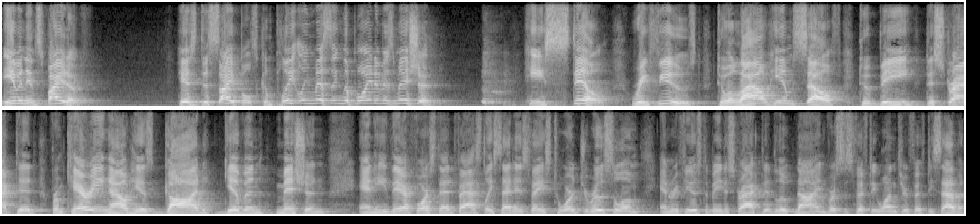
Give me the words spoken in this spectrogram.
even in spite of his disciples, completely missing the point of his mission, he still refused to allow himself to be distracted from carrying out his God given mission. And he therefore steadfastly set his face toward Jerusalem and refused to be distracted. Luke 9, verses 51 through 57.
